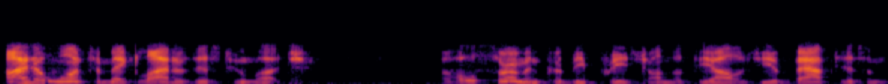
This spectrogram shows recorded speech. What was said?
I don't want to make light of this too much. A whole sermon could be preached on the theology of baptism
